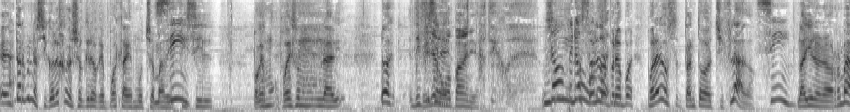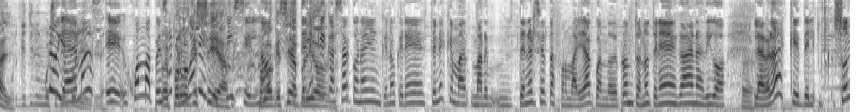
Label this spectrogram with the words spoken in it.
En términos psicológicos, yo creo que posta es mucho más Sí. difícil. Porque es, porque es una. No, es difícil. Sería como para venir. No, Sí, pero son- boludo, pero por, por algo son tanto chiflado. Sí. No hay uno normal. Porque tienen No, y además, eh, Juanma, pensás Por- por que lo igual que es sea, difícil, por ¿no? lo que sea, Te tenés pero que casar con alguien que no querés, tenés que tener cierta formalidad cuando de pronto no tenés ganas. Digo, Ah. la verdad es que te- son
